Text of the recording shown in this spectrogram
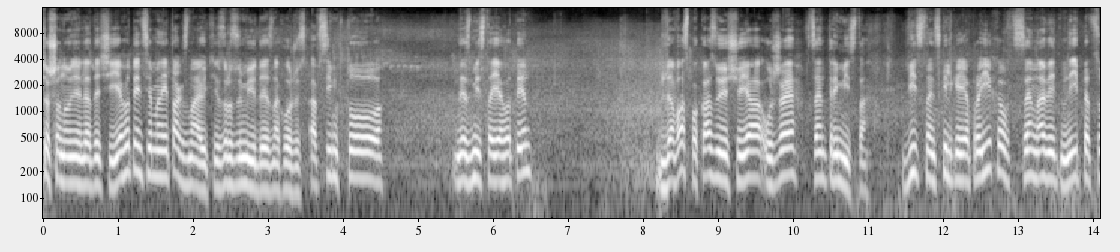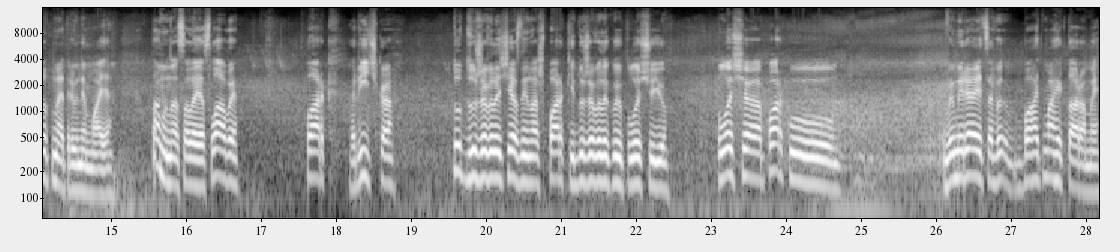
Що, шановні глядачі, яготинці мене і так знають і зрозуміють, де я знаходжусь. А всім, хто не з міста Яготин, для вас показую, що я вже в центрі міста. Відстань, скільки я проїхав, це навіть ні 500 метрів немає. Там у нас Алея Слави, парк, річка. Тут дуже величезний наш парк і дуже великою площею. Площа парку виміряється багатьма гектарами.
